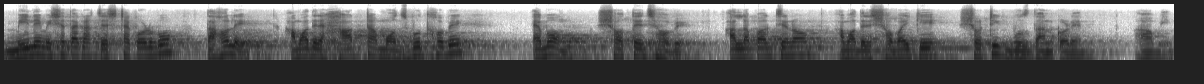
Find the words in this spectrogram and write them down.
মিলেমিশে থাকার চেষ্টা করব, তাহলে আমাদের হাতটা মজবুত হবে এবং সতেজ হবে। আল্লাপাক যেন আমাদের সবাইকে সঠিক বুঝদান করেন। আমিন।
